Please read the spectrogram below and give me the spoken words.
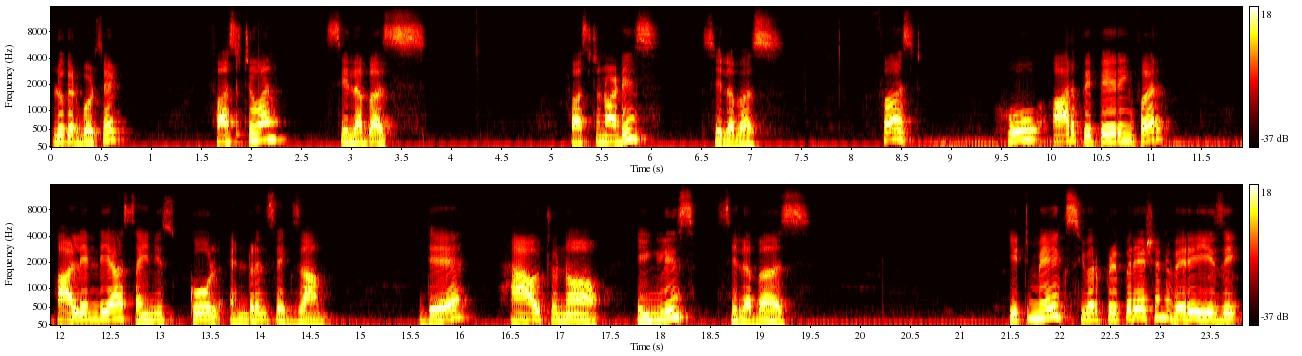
look at both side. First one syllabus. First note is syllabus. First, who are preparing for All India Sainik School entrance exam? They have to know English syllabus. It makes your preparation very easy.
